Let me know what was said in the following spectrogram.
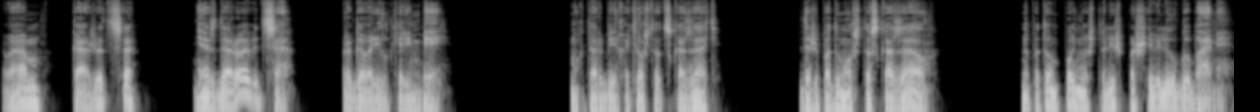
«Вам, кажется, не здоровится?» — проговорил Керимбей. Мухтарбей хотел что-то сказать, даже подумал, что сказал, но потом понял, что лишь пошевелил губами.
